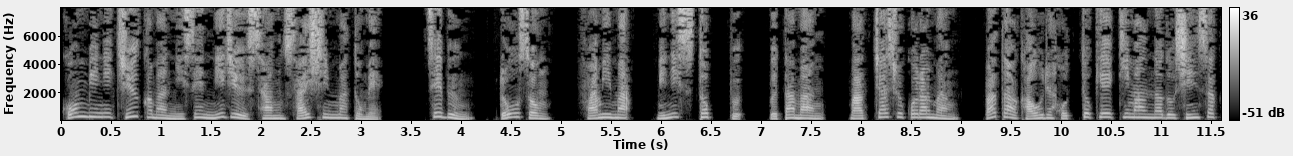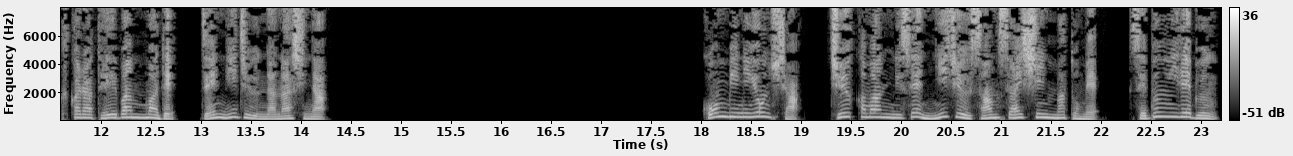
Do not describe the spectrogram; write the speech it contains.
コンビニ中華マン2023最新まとめ。セブン、ローソン、ファミマ、ミニストップ、豚マン、抹茶ショコラマン、バター香るホットケーキマンなど新作から定番まで全27品。コンビニ4社、中華マン2023最新まとめ、セブンイレブン、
